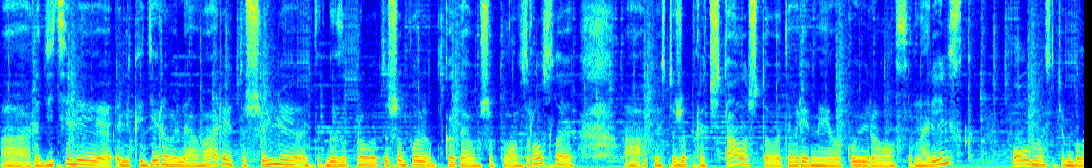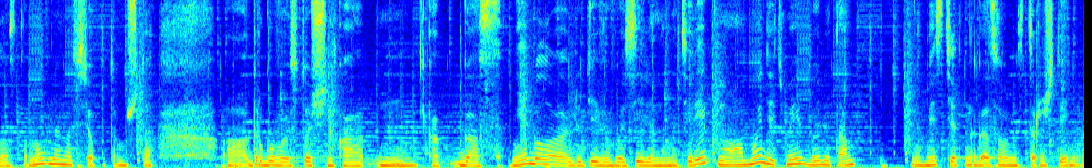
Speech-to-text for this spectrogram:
а, родители ликвидировали аварию, тушили этот газопровод. Уже, когда уже была взрослая, а, то есть уже прочитала, что в это время эвакуировался Норильск, полностью было остановлено все, потому что а, другого источника, как газ, не было. Людей вывозили на материк, ну а мы детьми были там на месте, на газовом месторождении.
